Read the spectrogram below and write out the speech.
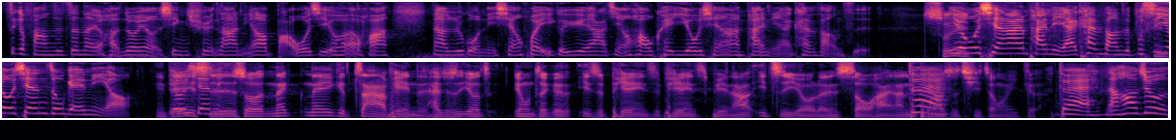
这个房子真的有很多人有兴趣，那你要把握机会的话，那如果你先汇一个月押金的话，我可以优先安排你来看房子。所以优先安排你来看房子，不是优先租给你哦。你的意思是说，那那一个诈骗的，他就是用用这个一直骗，一直骗，一直骗，然后一直有人受害，那你朋友是其中一个。对，然后就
